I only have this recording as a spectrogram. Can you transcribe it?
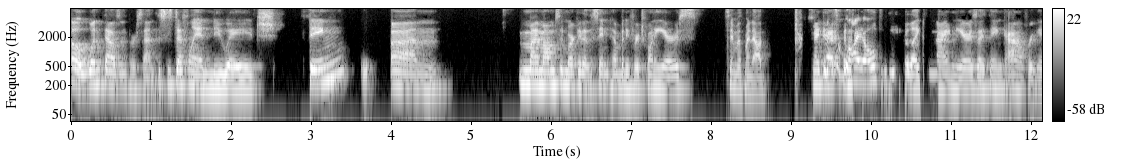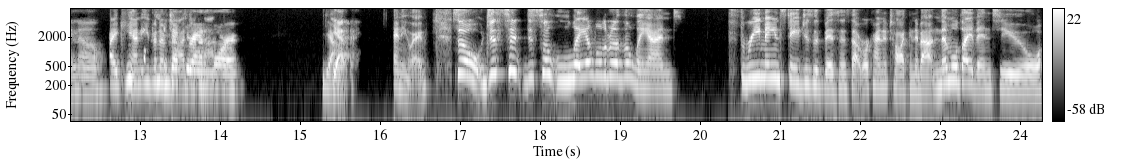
Oh, 1000%. This is definitely a new age thing. Um my mom's been working at the same company for 20 years. Same with my dad. My dad's been wild for like nine years, I think. I don't freaking know. I can't even imagine. around that. more. Yeah. yeah anyway so just to just to lay a little bit of the land three main stages of business that we're kind of talking about and then we'll dive into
